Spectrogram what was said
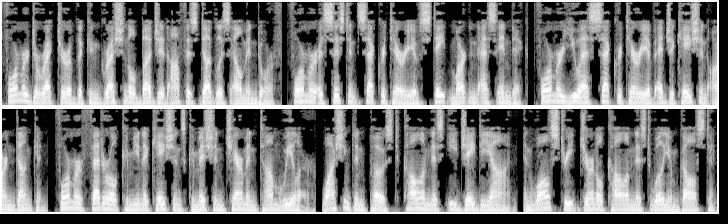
former Director of the Congressional Budget Office Douglas Elmendorf, former Assistant Secretary of State Martin S. Indyk, former U.S. Secretary of Education Arne Duncan, former Federal Communications Commission Chairman Tom Wheeler, Washington Post columnist E. J. Dionne, and Wall Street Journal columnist William Galston.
